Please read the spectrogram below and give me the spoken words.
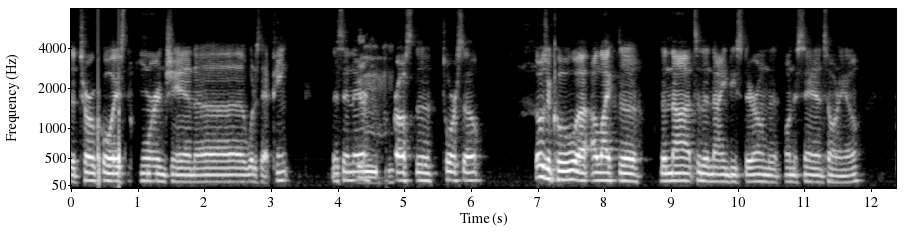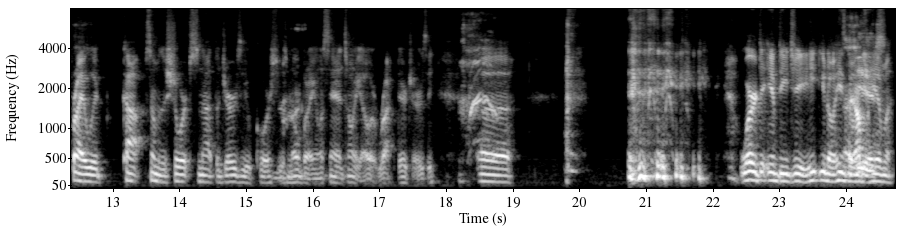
the turquoise, the orange, and uh what is that pink that's in there Mhm. across the torso. Those are cool. Uh, I like the the nod to the '90s there on the on the San Antonio. Probably would cop some of the shorts, not the jersey, of course. There's nobody on San Antonio would rock their jersey. Uh, word to MDG. He, you know, he's gonna I'm- get him a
